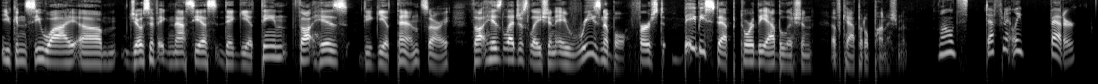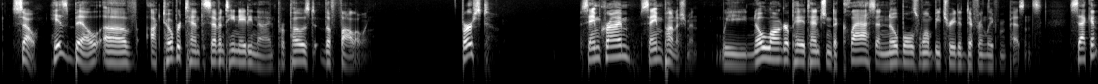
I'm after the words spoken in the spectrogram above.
you can see why um, Joseph Ignatius de Guillotin thought his de Guillotin, sorry, thought his legislation a reasonable first baby step toward the abolition of capital punishment. well, it's definitely better. So, his bill of October 10th, 1789 proposed the following. First, same crime, same punishment. We no longer pay attention to class, and nobles won't be treated differently from peasants. Second,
